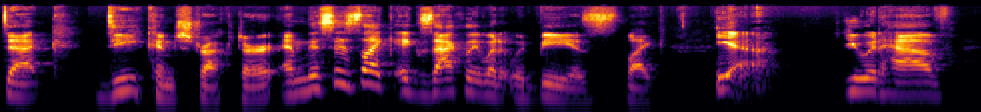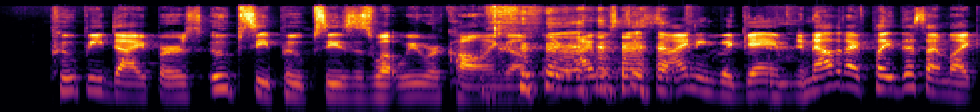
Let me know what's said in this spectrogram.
deck deconstructor, and this is like exactly what it would be. Is like Yeah. you would have poopy diapers, oopsie poopsies is what we were calling them. Like, I was designing the game, and now that I've played this, I'm like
